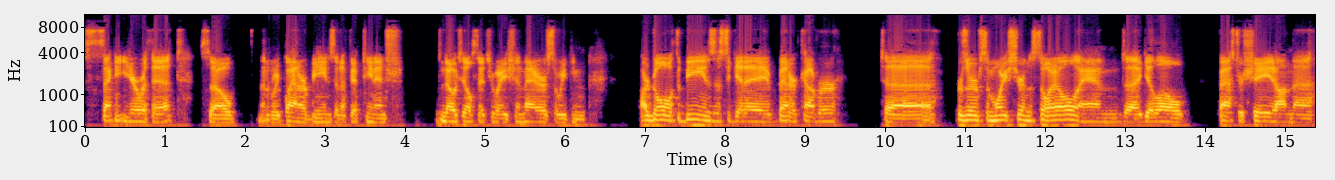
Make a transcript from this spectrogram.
second year with it. So then we plant our beans in a 15 inch no till situation there. So we can, our goal with the beans is to get a better cover to preserve some moisture in the soil and uh, get a little faster shade on the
